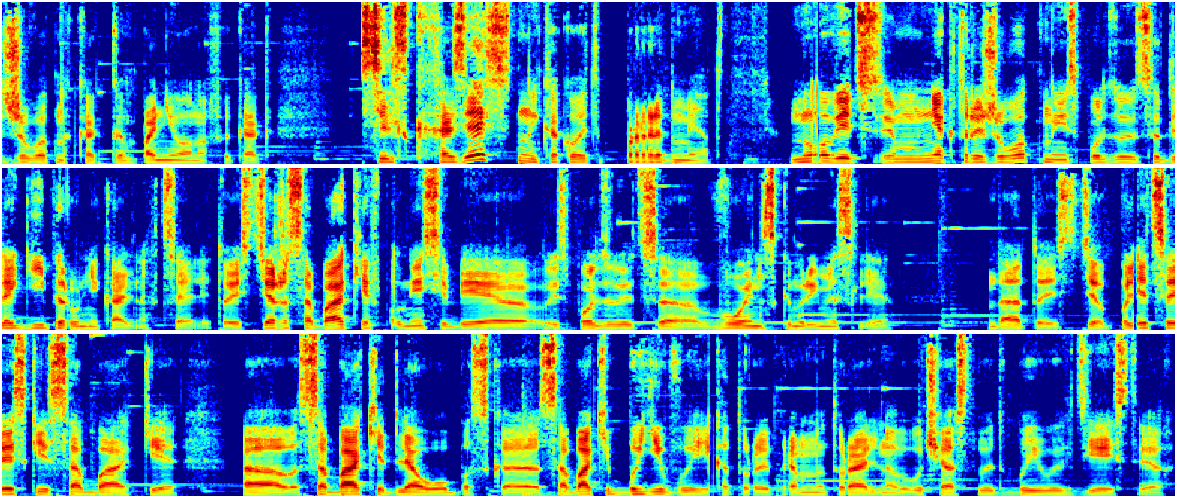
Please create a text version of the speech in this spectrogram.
животных как компаньонов и как сельскохозяйственный какой-то предмет, но ведь некоторые животные используются для гиперуникальных целей. То есть те же собаки вполне себе используются в воинском ремесле. Да, то есть полицейские собаки, собаки для обыска, собаки боевые, которые прям натурально участвуют в боевых действиях.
